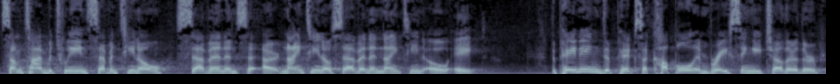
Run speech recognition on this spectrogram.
sometime between 1707 and, uh, 1907 and 1908. The painting depicts a couple embracing each other, their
